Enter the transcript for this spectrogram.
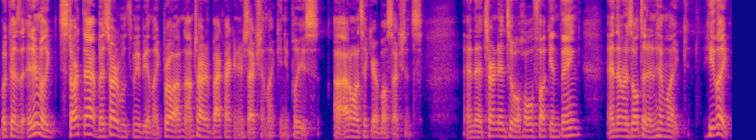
Because it didn't really start that, but it started with me being like, bro, I'm, I'm tired of backpacking your section. Like, can you please? I, I don't want to take care of both sections. And then it turned into a whole fucking thing. and then resulted in him like he like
